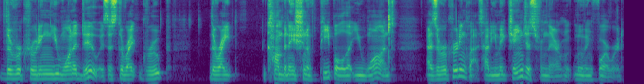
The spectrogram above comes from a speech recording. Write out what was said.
the recruiting you want to do? Is this the right group, the right combination of people that you want? As a recruiting class? How do you make changes from there moving forward?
